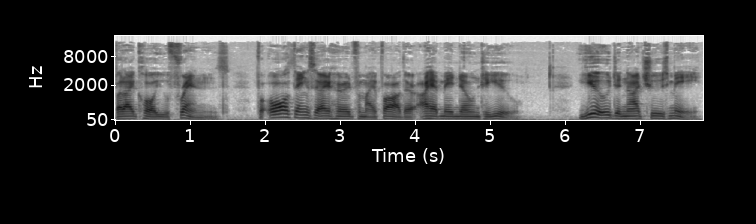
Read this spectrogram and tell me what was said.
but I call you friends. For all things that I heard from my Father I have made known to you. You did not choose me,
